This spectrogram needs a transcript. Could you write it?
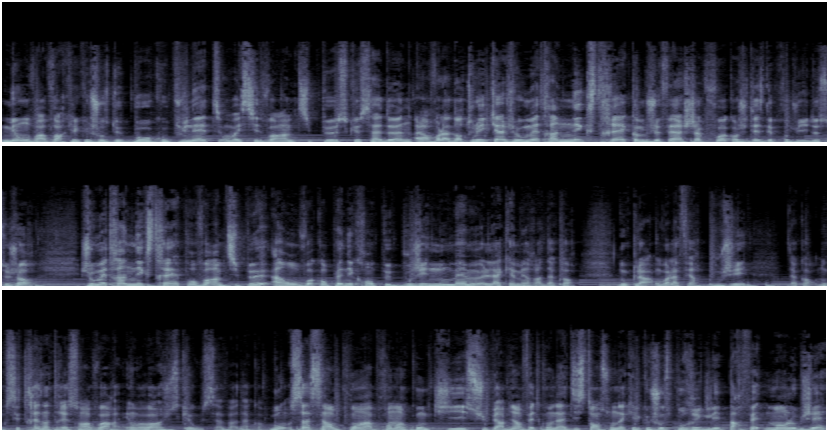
mais on va avoir quelque chose de beaucoup plus net. On va essayer de voir un petit peu ce que ça donne. Alors voilà, dans tous les cas, je vais vous mettre un extrait comme je fais à chaque fois quand je teste des produits de ce genre. Je vais vous mettre un extrait pour voir un petit peu. Ah, on voit qu'en plein écran, on peut bouger nous-mêmes la caméra, d'accord? Donc là, on va la faire bouger. D'accord, donc c'est très intéressant à voir et on va voir jusqu'à où ça va, d'accord. Bon, ça c'est un point à prendre en compte qui est super bien en fait qu'on est à distance, on a quelque chose pour régler parfaitement l'objet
